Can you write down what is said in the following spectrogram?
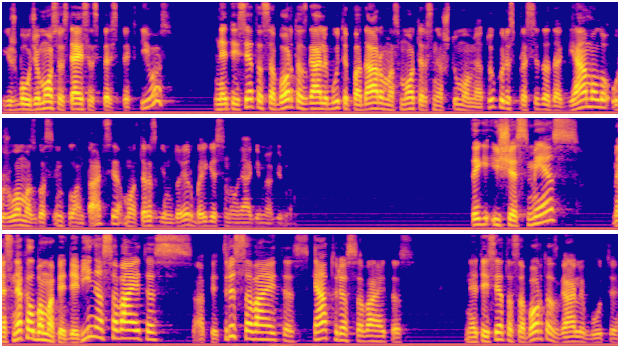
Iš baudžiamosios teisės perspektyvos, neteisėtas abortas gali būti padaromas moters neštumo metu, kuris prasideda gemalo užuomasgos implantacija moters gimdoje ir baigėsi naujagimio gimimu. Taigi iš esmės Mes nekalbam apie devynias savaitės, apie tris savaitės, keturias savaitės. Neteisėtas abortas gali būti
